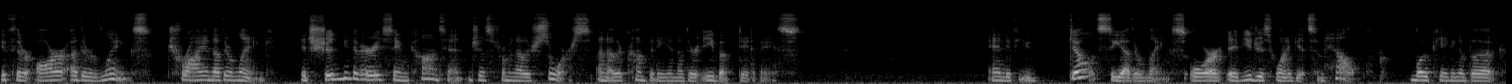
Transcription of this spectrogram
if there are other links, try another link it should be the very same content, just from another source, another company, another ebook database. And if you don't see other links, or if you just want to get some help locating a book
